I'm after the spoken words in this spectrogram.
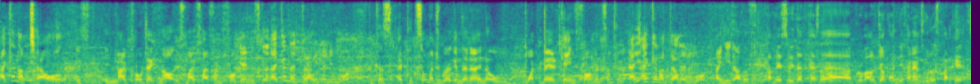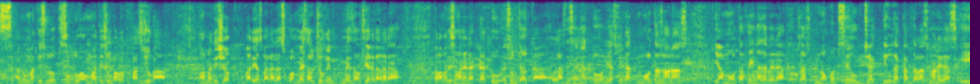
I cannot tell if in my project now if my 504 game is good. I cannot tell it anymore because I put so much work in that I know what where it came from and something. I, I cannot tell anymore. I need others. També és veritat que has de provar el joc en diferents grups perquè en un mateix grup, si tu a un mateix grup el fas jugar al mateix joc diverses vegades, quan més el juguin, més els hi agradarà. De la mateixa manera que tu, és un joc que l'has dissenyat tu, li has ficat moltes hores, hi ha molta feina darrere, aleshores no pots ser objectiu de cap de les maneres i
